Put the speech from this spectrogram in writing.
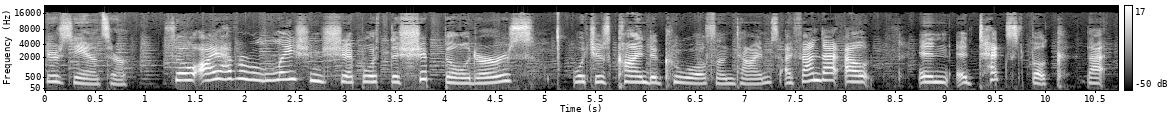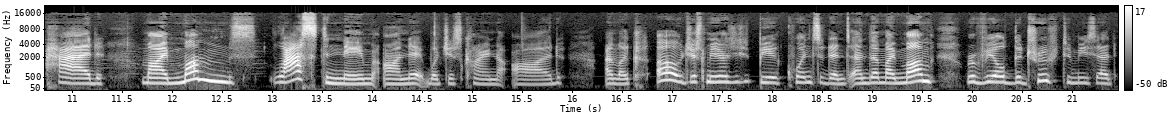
here's the answer. So, I have a relationship with the shipbuilders, which is kind of cool sometimes. I found that out in a textbook that had my mom's last name on it, which is kind of odd. I'm like, oh, just may be a coincidence. And then my mom revealed the truth to me, said,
